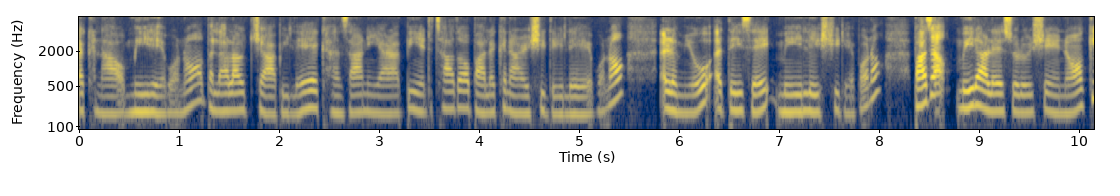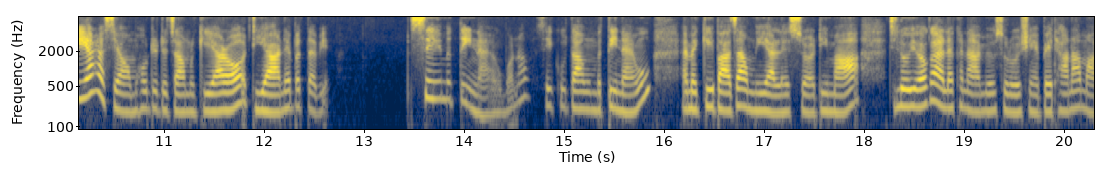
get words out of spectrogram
လက္ခဏာကိုမေးတယ်ပေါ့နော်ဘယ်လောက်လောက်ကြာပြီလဲခံစားနေရတာပြီးရင်တခြားသောဘာလက္ခဏာတွေရှိသေးလဲပေါ့နော်အဲ့လိုမျိုးအသေးစိတ်မေးလေးရှိတယ်ပေါ့နော်ဘာကြောင့်မေးတာလဲဆိုလို့ရှိရင်တော့ကေရတာဆရာမဟုတ်တဲ့ကြောင့်မို့ကေကတော့ဒီဟာနဲ့ပတ်သက်ပြီး ဆေးမသိနိုင်ဘူးပေါ့နော်ဆေးကုသမှုမသိနိုင်ဘူးအဲ့မဲ့ကေပါကြောင့်မေးရလဲဆိုတော့ဒီမှာဒီလိုယောဂလက္ခဏာမျိုးဆိုလို့ရှိရင်ဘယ်ဌာနမှာ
